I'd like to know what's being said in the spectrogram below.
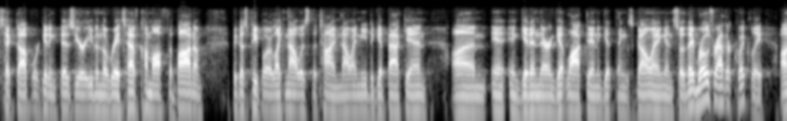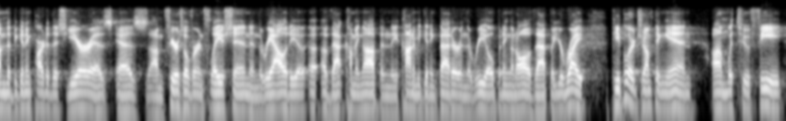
ticked up. We're getting busier, even though rates have come off the bottom, because people are like, now is the time. Now I need to get back in um, and, and, get in there and get locked in and get things going. And so they rose rather quickly um, the beginning part of this year as as um, fears over inflation and the reality of, of that coming up and the economy getting better and the reopening and all of that. But you're right, people are jumping in um, with two feet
